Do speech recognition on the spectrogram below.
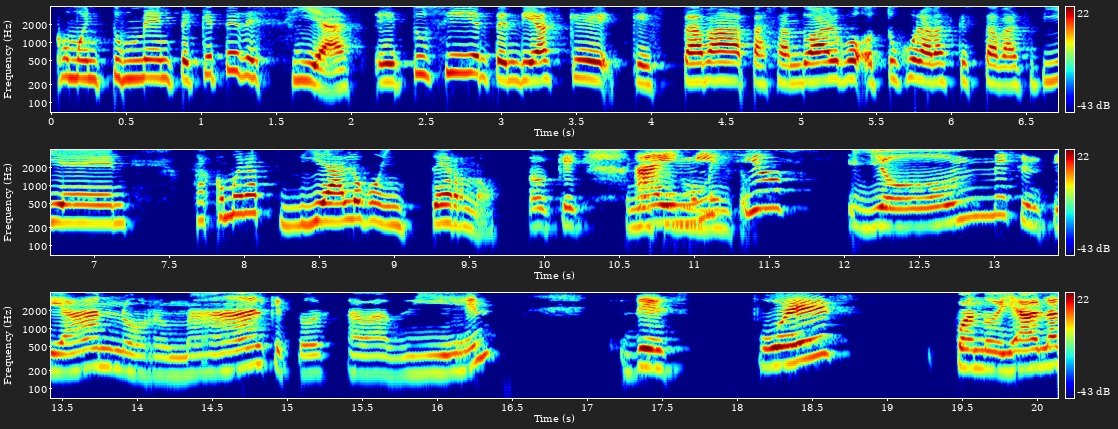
como en tu mente, ¿qué te decías? Eh, ¿Tú sí entendías que, que, estaba pasando algo o tú jurabas que estabas bien? O sea, ¿cómo era tu diálogo interno? Ok, a inicios momentos? Yo me sentía normal, que todo estaba bien. Después, cuando ya habla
